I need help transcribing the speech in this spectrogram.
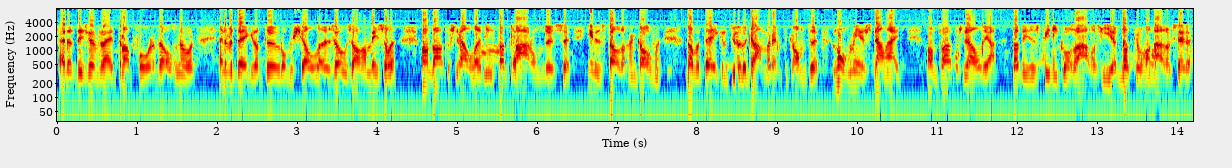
En dat is een vrije trap voor Velsen Noord. En dat betekent dat uh, zo zal gaan wisselen. Want Wouter Snel die staat klaar om dus in het spel te gaan komen. Dat betekent natuurlijk aan de rechterkant nog meer snelheid. Want Wouter Snel, ja, dat is een Speedy Gonzales hier. Dat kunnen we gewoon duidelijk zeggen.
